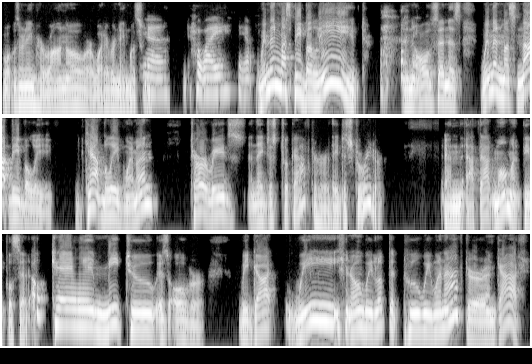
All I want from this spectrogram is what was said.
what was her name, Hirono or whatever her name was. Yeah, Hawaii. Yeah. Women must be believed, and all of a sudden, is women must not be believed. You can't believe women. Tara reads, and they just took after her. They destroyed her. And at that moment, people said, "Okay, Me Too is over." We got we, you know, we looked at who we went after, and gosh,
